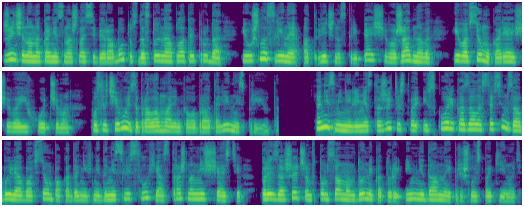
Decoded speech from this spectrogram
женщина наконец нашла себе работу с достойной оплатой труда и ушла с Линой от вечно скрипящего, жадного и во всем укоряющего их отчима, после чего и забрала маленького брата Лины из приюта. Они сменили место жительства и вскоре, казалось, совсем забыли обо всем, пока до них не донеслись слухи о страшном несчастье, произошедшем в том самом доме, который им недавно и пришлось покинуть.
